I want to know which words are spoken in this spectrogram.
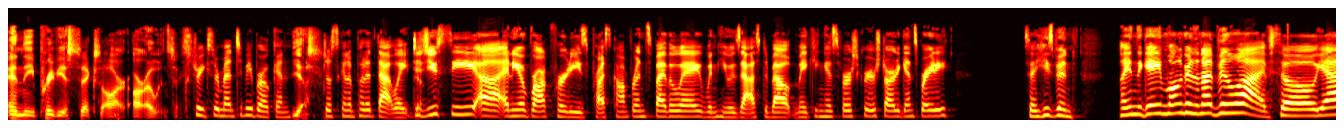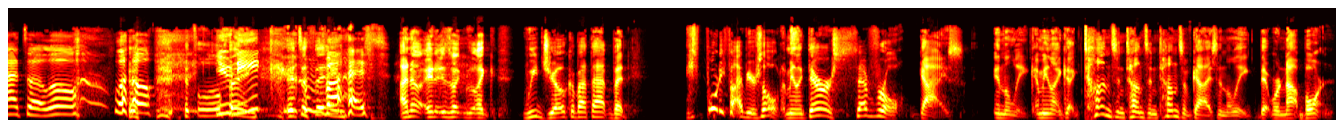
and the previous six are are 0 and 6. Streaks are meant to be broken. Yes. Just going to put it that way. Did you see uh, any of Brock Purdy's press conference, by the way, when he was asked about making his first career start against Brady? So he's been playing the game longer than I've been alive. So yeah, it's a little, little, it's a little unique. Thing. It's a thing. But I know it is like like we joke about that, but he's 45 years old. I mean, like there are several guys in the league. I mean, like, like tons and tons and tons of guys in the league that were not born.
